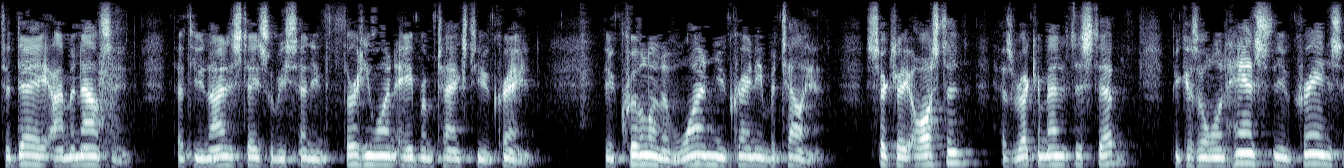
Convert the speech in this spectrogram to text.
today I'm announcing that the United States will be sending 31 Abrams tanks to Ukraine, the equivalent of one Ukrainian battalion. Secretary Austin has recommended this step because it will enhance the Ukraine's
